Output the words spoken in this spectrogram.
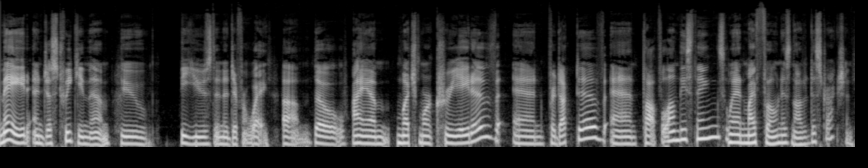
made and just tweaking them to be used in a different way. Um, so I am much more creative and productive and thoughtful on these things when my phone is not a distraction.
